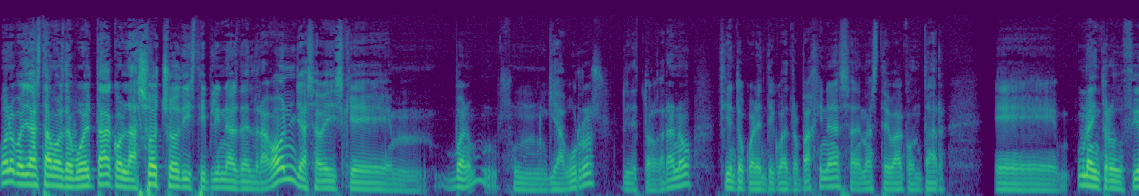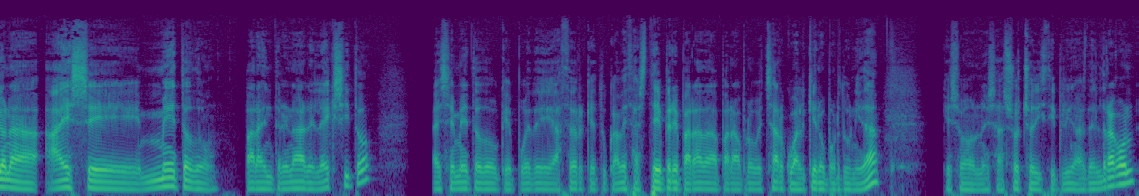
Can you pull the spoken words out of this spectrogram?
Bueno, pues ya estamos de vuelta con las ocho disciplinas del dragón. Ya sabéis que, mm, bueno, es un guía burros, directo al grano, 144 páginas. Además te va a contar eh, una introducción a, ese método para entrenar el éxito, a ese método que puede hacer que tu cabeza esté preparada para aprovechar cualquier oportunidad, que son esas ocho disciplinas del dragón.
